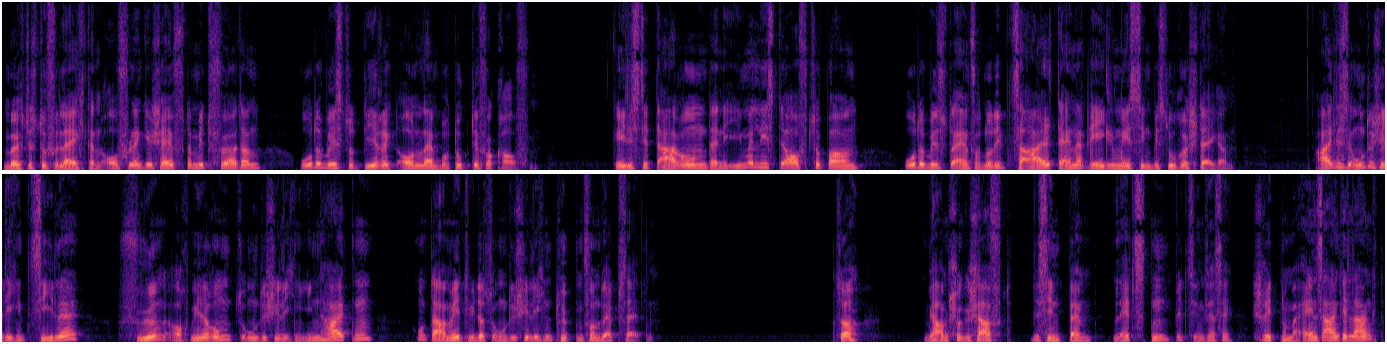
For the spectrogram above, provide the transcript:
Möchtest du vielleicht ein Offline-Geschäft damit fördern oder willst du direkt online Produkte verkaufen? Geht es dir darum, deine E-Mail-Liste aufzubauen oder willst du einfach nur die Zahl deiner regelmäßigen Besucher steigern? All diese unterschiedlichen Ziele führen auch wiederum zu unterschiedlichen Inhalten und damit wieder zu unterschiedlichen Typen von Webseiten. So, wir haben schon geschafft. Wir sind beim letzten bzw. Schritt Nummer 1 angelangt.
